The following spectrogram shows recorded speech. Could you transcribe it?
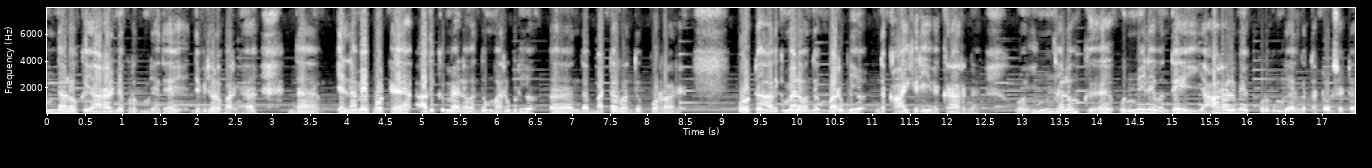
இந்த அளவுக்கு யாராலுமே கொடுக்க முடியாது. இந்த வீடியோவில் பாருங்கள் இந்த எல்லாமே போட்டு அதுக்கு மேலே வந்து மறுபடியும் இந்த பட்டர் வந்து போடுறாரு. போட்டு அதுக்கு மேலே வந்து மறுபடியும் இந்த காய்கறியை வைக்கிறாருங்க. ஓ, இந்த அளவுக்கு உண்மையிலே வந்து யாராலுமே கொடுக்க முடியாதுங்க தட்டோடு செட்டு.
